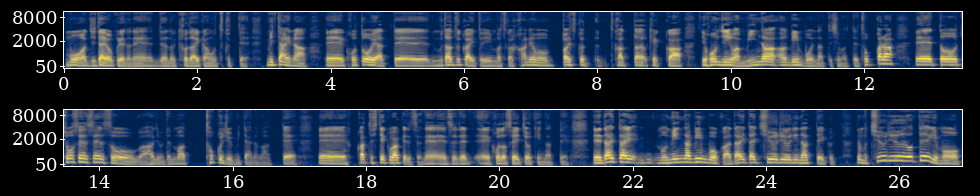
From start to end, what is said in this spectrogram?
もうもう時代遅れのね、あの巨大艦を作って、みたいな、えーことをやって、無駄遣いと言いますか、金をいっぱい使っ使った結果、日本人はみんな貧乏になってしまって、そこから、えっ、と、朝鮮戦争が始めて、まあ、特需みたいなのがあって、えー復活していくわけですよね。それで、えー高度成長期になって。えー大体、もうみんな貧乏から大体中流になっていく。でも中流の定義も、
